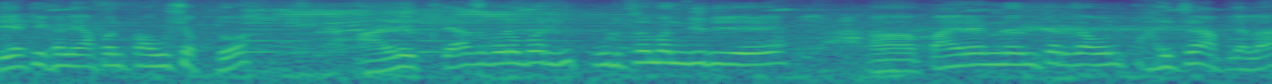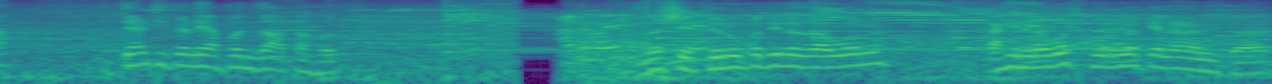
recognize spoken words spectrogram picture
या ठिकाणी आपण पाहू शकतो. आणि त्याचबरोबर हे पुढचं मंदिर जे पायऱ्यांनंतर जाऊन पाहायचं आहे आपल्याला त्या ठिकाणी आपण जात आहोत. जसे तिरुपतीला जाऊन काही नवस पूर्ण केल्यानंतर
